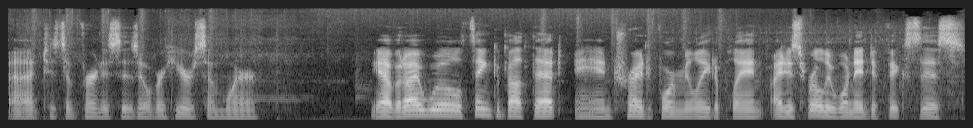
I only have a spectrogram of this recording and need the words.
uh, to some furnaces over here somewhere. Yeah, but I will think about that and try to formulate a plan. I just really wanted to fix this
